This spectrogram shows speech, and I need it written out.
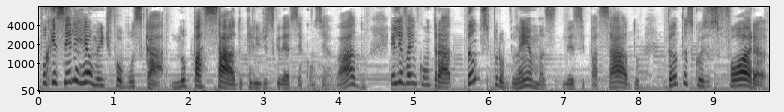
porque se ele realmente for buscar no passado que ele disse que deve ser conservado, ele vai encontrar tantos problemas nesse passado, tantas coisas fora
